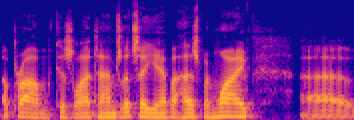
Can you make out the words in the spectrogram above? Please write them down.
a problem. Because a lot of times, let's say you have a husband wife, uh,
